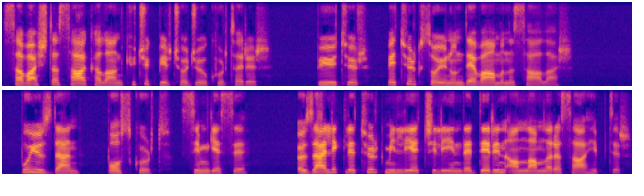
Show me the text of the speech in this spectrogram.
savaşta sağ kalan küçük bir çocuğu kurtarır, büyütür ve Türk soyunun devamını sağlar. Bu yüzden bozkurt simgesi özellikle Türk milliyetçiliğinde derin anlamlara sahiptir.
